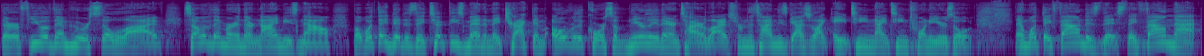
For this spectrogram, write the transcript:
There are a few of them who are still alive. Some of them are in their 90s now. But what they did is they took these men and they tracked them over the course of nearly their entire lives from the time these guys are like 18, 19, 20 years old. And what they found is this. They found that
